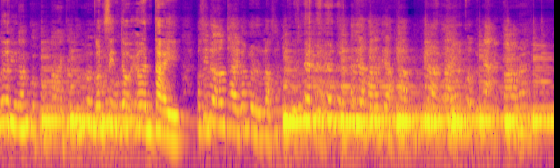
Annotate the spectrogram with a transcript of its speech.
mỗi tin nhắn của tổng đài các thứ thôi con xin đội ơn thầy Con xin được ơn thầy con vừa được lộc xong. À, thì là Phật, à, thì là Phật. Đúng là thầy cũng vừa cái nạn cho con.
